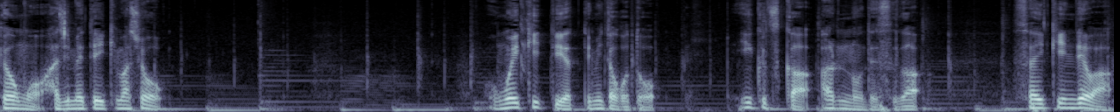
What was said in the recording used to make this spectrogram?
今日も始めていきましょう。思い切ってやってみたこといくつかあるのですが最近では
